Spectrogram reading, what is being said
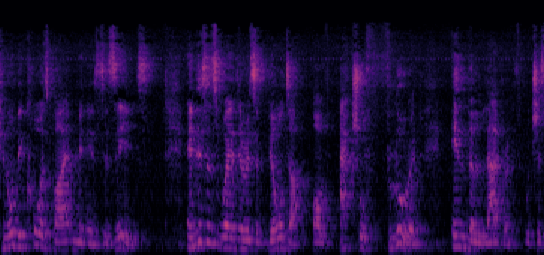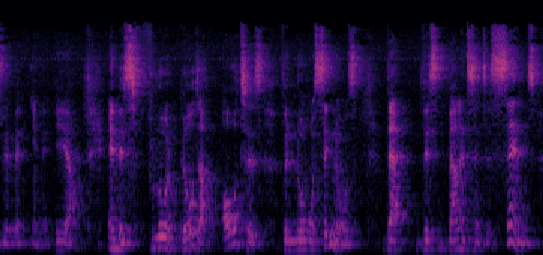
can all be caused by Meniere's disease. And this is where there is a buildup of actual fluid in the labyrinth, which is in the inner ear. And this fluid buildup alters the normal signals that this balance center sends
